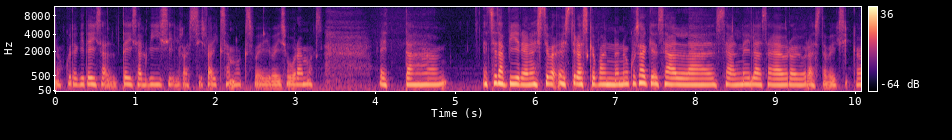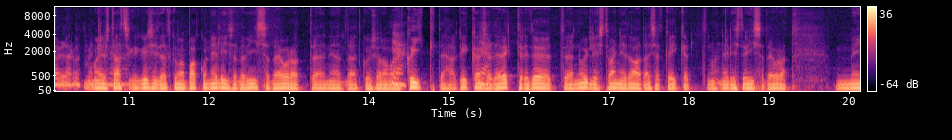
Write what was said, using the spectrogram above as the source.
noh, kuidagi teisel, teisel viisil, kas siis väiksemaks või, või suuremaks. et äh, et seda piiri on hästi, hästi raske panna, no kusagil seal, seal neljasaja euro juures ta võiks ikka olla ruutmeetriga. ma just tahtsingi küsida, et kui ma pakun nelisada, viissada eurot eh, nii-öelda, et kui sul on vaja yeah. kõik teha, kõik asjad yeah., elektritööd, nullist vannitoad, asjad kõik, et noh, nelisada, viissada eurot. me,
